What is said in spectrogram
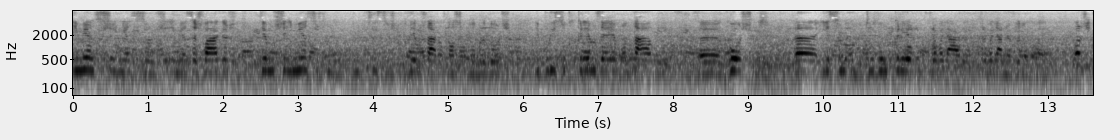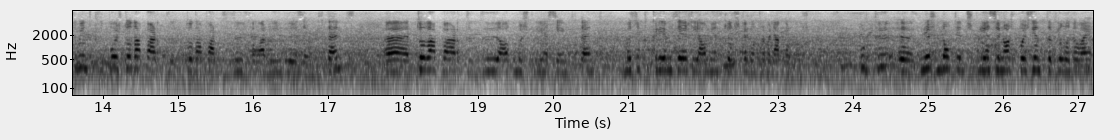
imensos, imensos, imensas vagas, temos imensos benefícios que podemos dar aos nossos colaboradores e por isso o que queremos é vontade, uh, gosto uh, e acima de tudo um querer trabalhar, trabalhar na Vila Galé. Logicamente que depois toda a parte, toda a parte de falar no inglês é importante, uh, toda a parte de alguma experiência é importante, mas o que queremos é realmente que eles queiram trabalhar connosco. Porque mesmo não tendo experiência, nós depois dentro da Vila Galé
